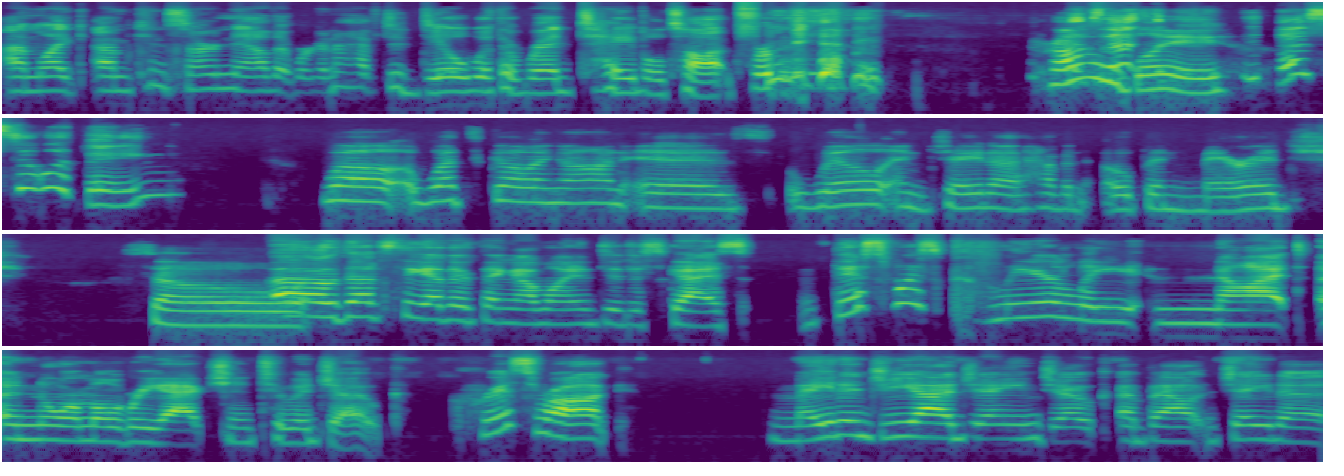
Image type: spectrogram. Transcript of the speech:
I'm like, I'm concerned now that we're going to have to deal with a red table talk from him. Probably. That, that's still a thing. Well, what's going on is Will and Jada have an open marriage. So Oh, that's the other thing I wanted to discuss. This was clearly not a normal reaction to a joke. Chris Rock made a G.I. Jane joke about Jada,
